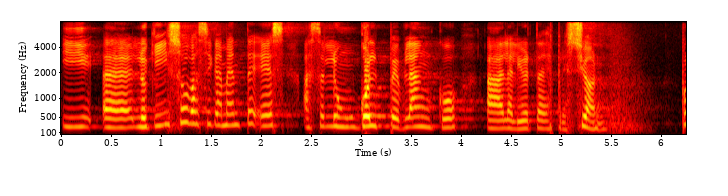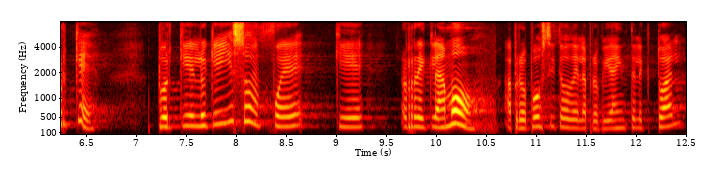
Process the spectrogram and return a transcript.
y eh, lo que hizo básicamente es hacerle un golpe blanco a la libertad de expresión. ¿Por qué? Porque lo que hizo fue que reclamó, a propósito de la propiedad intelectual,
